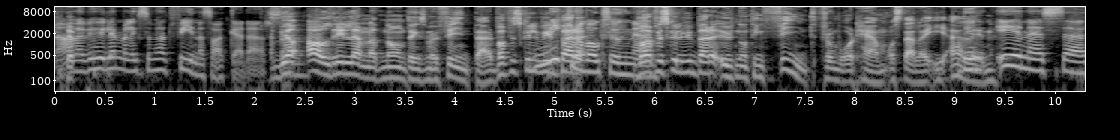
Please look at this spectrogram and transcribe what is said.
Ja, det men vi har ju lämnat liksom helt fina saker där. så- vi har aldrig lämnat någonting som är fint där. Varför skulle vi, bära, varför skulle vi bära ut någonting fint från vårt hem och ställa i allyn? Den enes äh,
